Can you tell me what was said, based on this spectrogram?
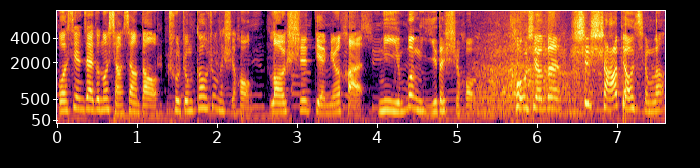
我现在都能想象到初中、高中的时候，老师点名喊你梦怡的时候，同学们是啥表情了？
